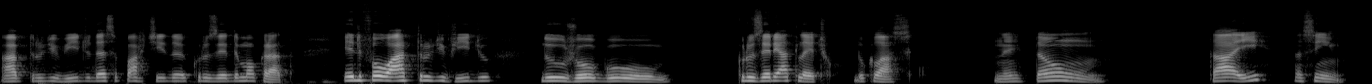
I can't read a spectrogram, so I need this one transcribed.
árbitro de vídeo dessa partida Cruzeiro Democrata. Ele foi o árbitro de vídeo do jogo Cruzeiro e Atlético, do clássico, né? Então, tá aí, assim,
